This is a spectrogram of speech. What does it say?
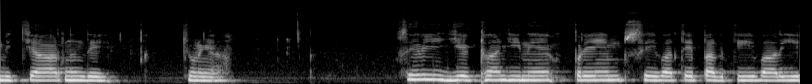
ਵਿਚਾਰਨ ਦੇ ਚੁਣਿਆ। ਸ੍ਰੀ ਜੇਠਾ ਜੀ ਨੇ ਪ੍ਰੇਮ, ਸੇਵਾ ਤੇ ਭਗਤੀ ਵਾਲੀ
